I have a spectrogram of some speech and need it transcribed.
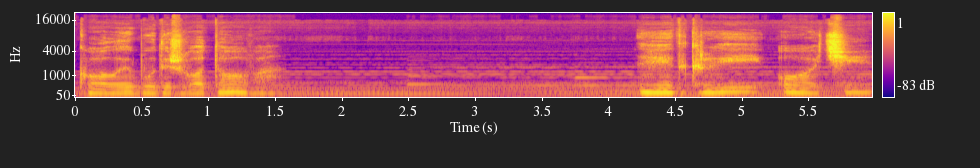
Коли будеш готова, Відкрий очі.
